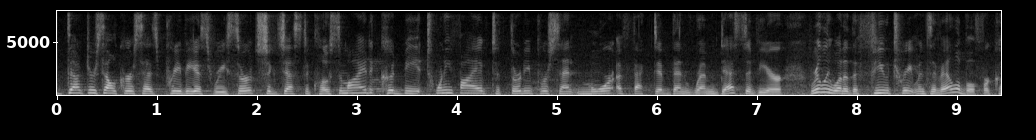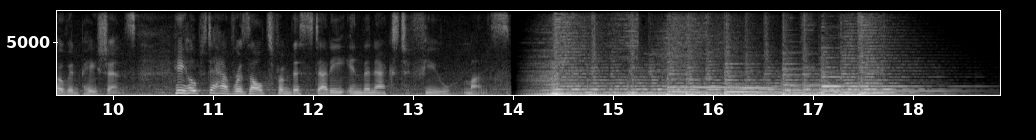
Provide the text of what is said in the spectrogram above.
Dr. Selker says previous research suggests niclosamide could be 25 to 30 percent more effective than remdesivir, really one of the few treatments available for COVID patients. He hopes to have results from this study in the next few months.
